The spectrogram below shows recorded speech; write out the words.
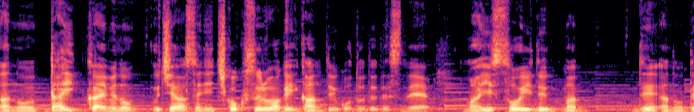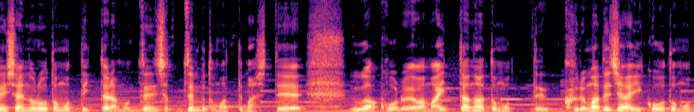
あ、あの第1回目の打ち合わせに遅刻するわけいかんということでですね、まあ、急いで、まあ、であの電車に乗ろうと思って行ったらもう電車全部止まってましてうわこれは参ったなと思って車でじゃあ行こうと思っ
